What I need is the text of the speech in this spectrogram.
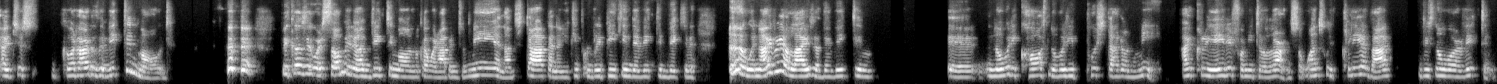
I just got out of the victim mode because there were so many, I'm victim, oh, look at what happened to me, and I'm stuck, and you keep on repeating the victim, victim. when I realized that the victim, uh, nobody caused, nobody pushed that on me. I created for me to learn. So once we clear that, there's no more victim.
